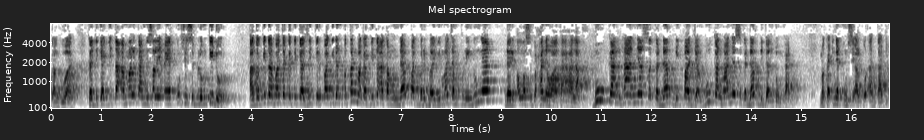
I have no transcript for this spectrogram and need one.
gangguan. Ketika kita amalkan misalnya ayat kursi sebelum tidur, atau kita baca ketika zikir pagi dan petang maka kita akan mendapat berbagai macam perlindungan dari Allah Subhanahu wa taala. Bukan hanya sekedar dipajang, bukan hanya sekedar digantungkan. Maka ingat fungsi Al-Qur'an tadi.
